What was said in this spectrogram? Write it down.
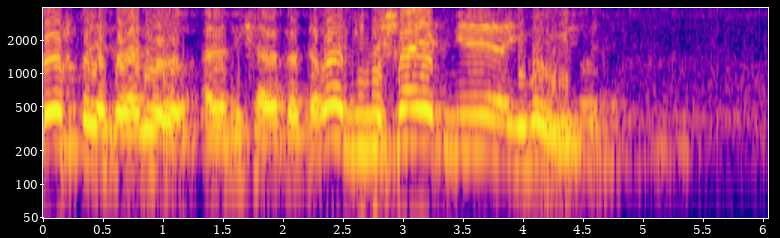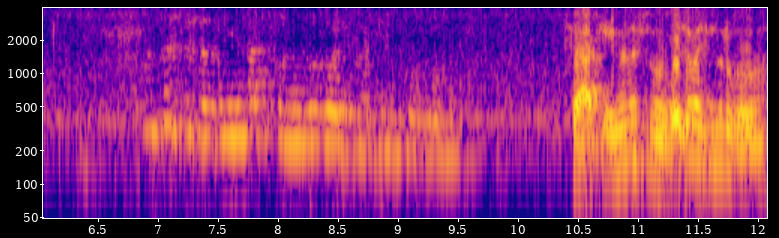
То, что я говорю о Михья Кагала, не мешает мне его вывести. То так, выводим именно, что мы вводим один другого.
